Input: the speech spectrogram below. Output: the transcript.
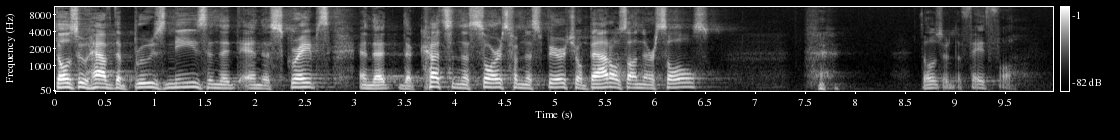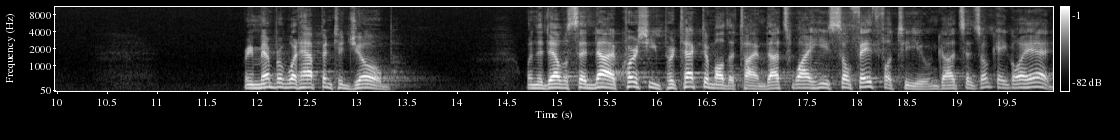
Those who have the bruised knees and the, and the scrapes and the, the cuts and the sores from the spiritual battles on their souls, those are the faithful. Remember what happened to Job when the devil said, No, of course you protect him all the time. That's why he's so faithful to you. And God says, Okay, go ahead,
